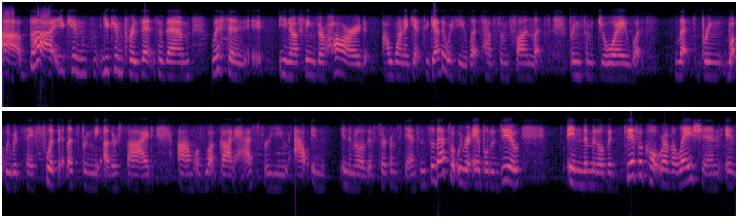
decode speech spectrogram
Uh, but you can you can present to them, listen, you know, if things are hard, I want to get together with you. Let's have some fun. Let's bring some joy. Let's let's bring what we would say flip it. Let's bring the other side um, of what god has for you out in, in the middle of this circumstance. And so that's what we were able to do in the middle of a difficult revelation is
